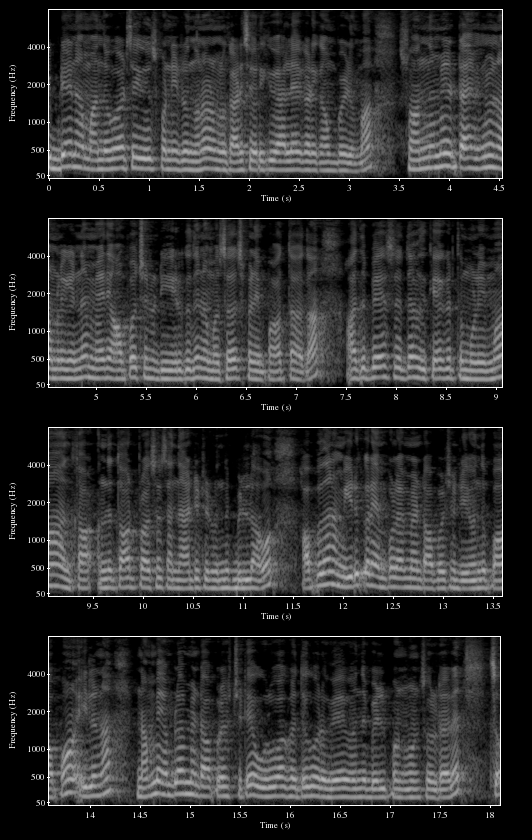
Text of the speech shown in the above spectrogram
இப்படியே நம்ம அந்த வேர்ட்ஸை யூஸ் பண்ணிட்டு இருந்தோம்னா நம்மளுக்கு கடைசி வரைக்கும் வேலையே கிடைக்காம போயிடுமா? ஸோ அந்தமாரி டைம்லையும் நம்மளுக்கு என்ன மாரி ஆப்பர்ச்சுனிட்டி இருக்குது நம்ம சர்ச் பண்ணி பார்த்தா தான் அது பேசுறது அது கேட்குறது மூலிமா அந்த அந்த தாட் ப்ராசஸ் அந்த ஆட்டிடியூட் வந்து பில்லாகும் ஆகும். அப்போ தான் நம்ம இருக்கிற எம்ப்ளாய்மெண்ட் ஆப்பர்ச்சுனிட்டி வந்து பார்ப்போம். இல்லைனா நம்ம எம்ப்ளாய்மெண்ட் ஆப்பர்ச்சுனிட்டியை உருவாக்குறதுக்கு ஒரு வே வந்து பில்ட் பண்ணுவோம்னு சொல்கிறாரு ஸோ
